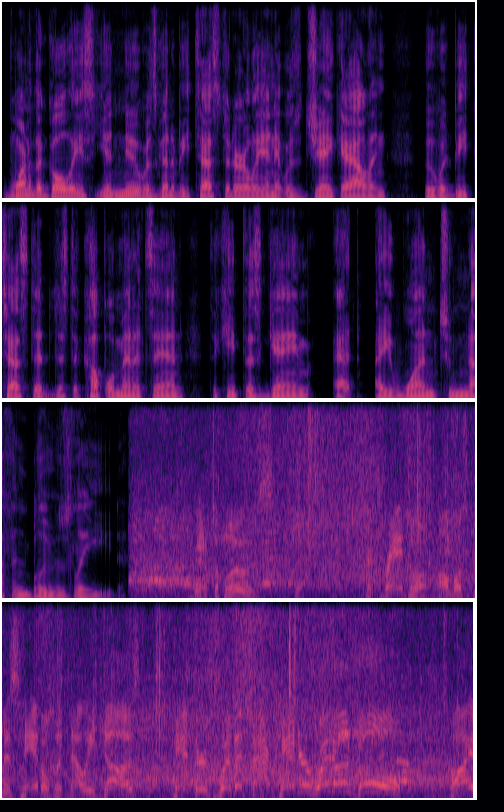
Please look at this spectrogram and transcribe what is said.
one of the goalies you knew was going to be tested early, and it was Jake Allen who would be tested just a couple minutes in to keep this game at a one to nothing Blues lead. Here's the Blues. Pietrangelo almost mishandles it. Now he does. Panthers with it. Backhander right on goal by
